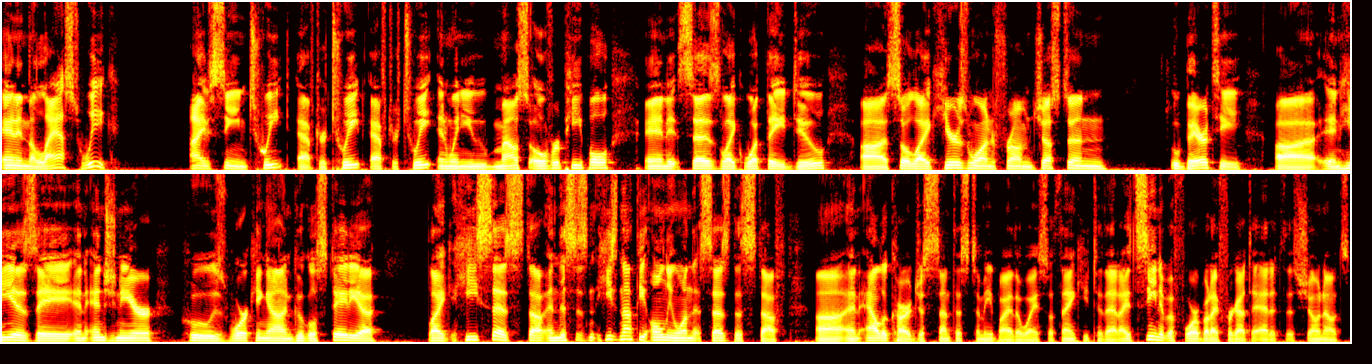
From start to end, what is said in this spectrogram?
And in the last week, I've seen tweet after tweet after tweet. And when you mouse over people and it says like what they do, uh, so like here's one from Justin Uberti, uh, and he is a an engineer who's working on Google Stadia like he says stuff and this is he's not the only one that says this stuff. Uh, and alucard just sent this to me by the way so thank you to that. I'd seen it before but i forgot to add it to the show notes.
